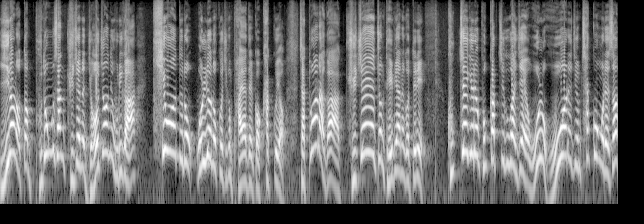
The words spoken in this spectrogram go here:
이런 어떤 부동산 규제는 여전히 우리가 키워드로 올려놓고 지금 봐야 될 것 같고요. 자, 또 하나가 규제에 좀 대비하는 것들이 국제교류 복합지구가 이제 올 5월에 지금 착공을 해서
